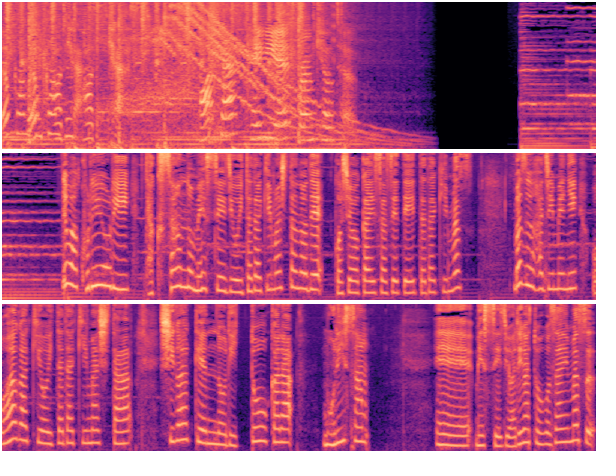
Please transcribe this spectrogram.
Welcome, Welcome to podcast. Podcast KBS from Kyoto. ではこれよりたくさんのメッセージをいただきましたのでご紹介させていただきます。まずはじめにおはがきをいただきました。滋賀県の立東から森さん。えー、メッセージをありがとうございます。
